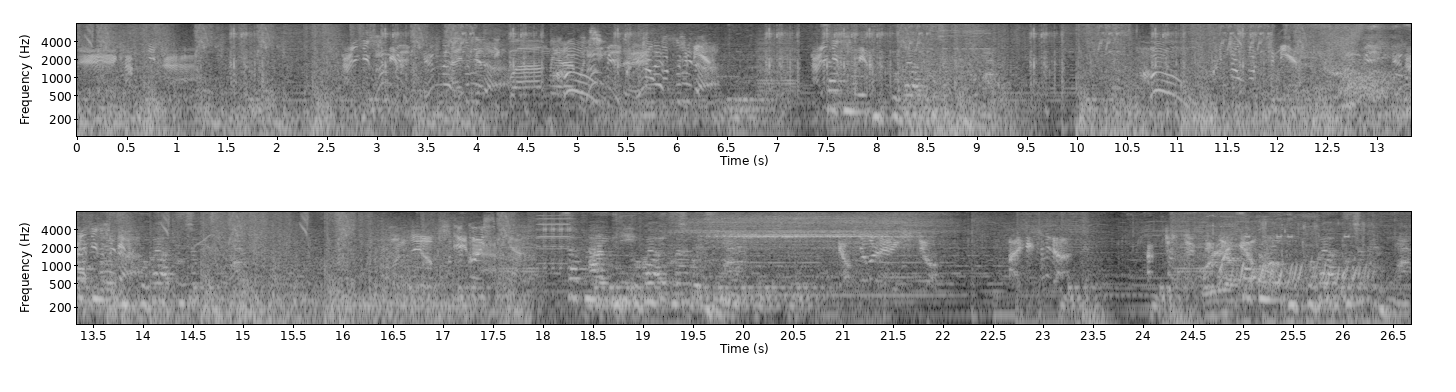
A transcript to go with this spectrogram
네, 갑니다. 알겠습니다. 안전띠 매라고 준비 친구들. 부족 디포가 부족합니다. 문제 듣고 없습니다. 있습니다. 서플라이 디포가 부족합니다. 명령을 내리시죠. 알겠습니다. 작전 준비 완료. 서플라이 디포가 부족합니다.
